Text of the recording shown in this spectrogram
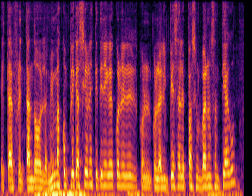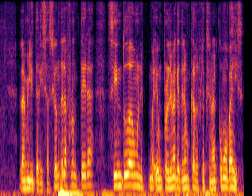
está enfrentando las mismas complicaciones que tiene que ver con, el, con, la limpieza del espacio urbano en Santiago, la militarización de la frontera, sin duda es un problema que tenemos que reflexionar como país,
